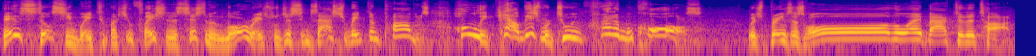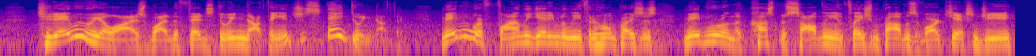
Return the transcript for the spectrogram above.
They still see way too much inflation in the system, and lower rates will just exacerbate their problems. Holy cow, these were two incredible calls. Which brings us all the way back to the top. Today we realize why the Fed's doing nothing and should stay doing nothing. Maybe we're finally getting relief in home prices. Maybe we're on the cusp of solving inflation problems of RTX and GE.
